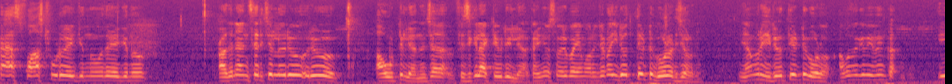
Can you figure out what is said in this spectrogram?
ഫാസ്റ്റ് ഫാസ്റ്റ് ഫുഡ് കഴിക്കുന്നു ഇത് കഴിക്കുന്നു. അതിനനുസരിച്ചുള്ളൊരു ഒരു ഔട്ടില്ല എന്ന് വെച്ചാൽ ഫിസിക്കൽ ആക്ടിവിറ്റി ഇല്ല. കഴിഞ്ഞ ദിവസം ഒരു പയ്യൻ പറഞ്ഞു ചേട്ടാ ഇരുപത്തിയെട്ട് ഗോൾ അടിച്ചു കളഞ്ഞു ഞാൻ പറഞ്ഞു ഇരുപത്തിയെട്ട് ഗോളോ അപ്പോൾ നിങ്ങൾക്ക് ഇത് ഈ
